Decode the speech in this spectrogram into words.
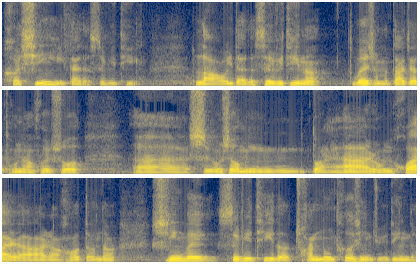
和新一代的 CVT。老一代的 CVT 呢，为什么大家通常会说？呃，使用寿命短啊，容易坏啊，然后等等，是因为 CVT 的传动特性决定的。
